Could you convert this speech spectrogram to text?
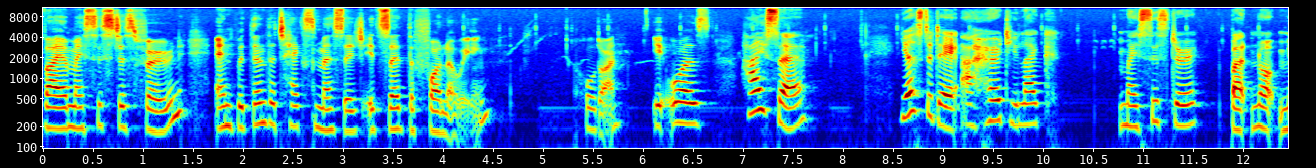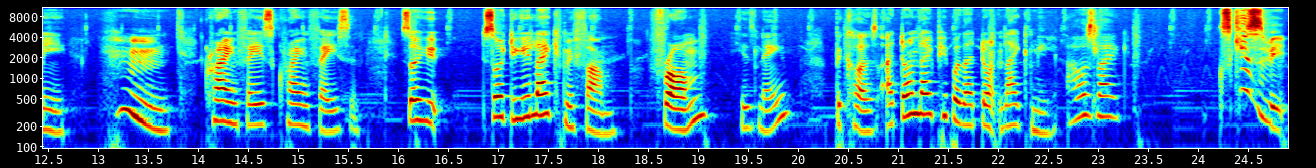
via my sister's phone, and within the text message, it said the following. Hold on. It was Hi, sir. Yesterday, I heard you like my sister, but not me. Hmm. Crying face, crying face. So you, so do you like me, fam? From his name because I don't like people that don't like me. I was like, excuse me,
